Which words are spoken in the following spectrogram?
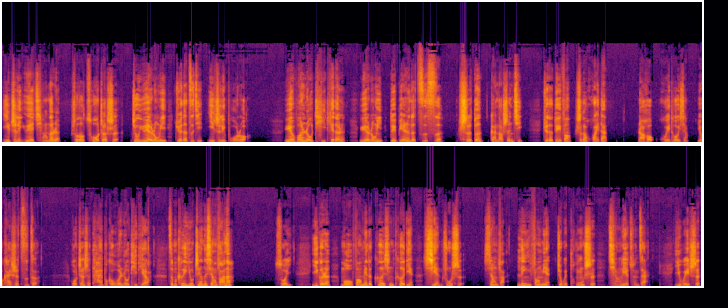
意志力越强的人，受到挫折时就越容易觉得自己意志力薄弱；越温柔体贴的人，越容易对别人的自私、迟钝感到生气。觉得对方是个坏蛋，然后回头一想，又开始自责：“我真是太不够温柔体贴了，怎么可以有这样的想法呢？”所以，一个人某方面的个性特点显著时，相反另一方面就会同时强烈存在，以维持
